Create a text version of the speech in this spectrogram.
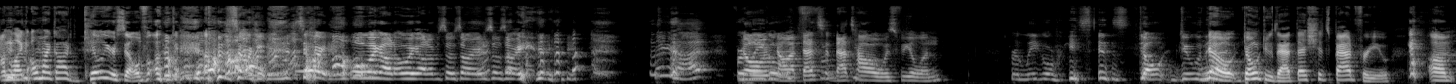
I'm like, "Oh my god, kill yourself!" Okay, I'm sorry, sorry. Oh my god, oh my god, I'm so sorry, I'm so sorry. No, you're not. No, legal- I'm not. That's that's how I was feeling. For legal reasons. Don't do that. No, don't do that. That shit's bad for you. Um,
